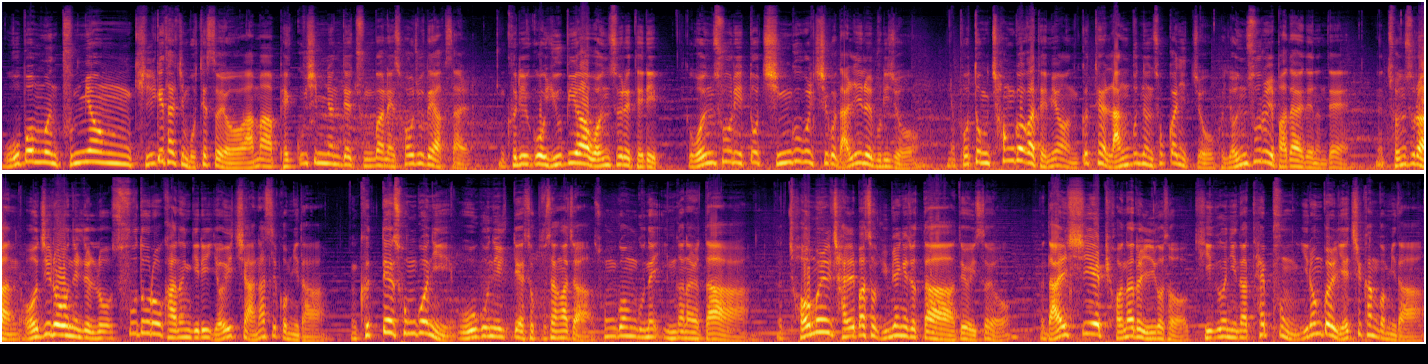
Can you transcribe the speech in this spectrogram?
오범은 분명 길게 살지 못했어요. 아마 190년대 중반의 서주대학살 그리고 유비와 원술의 대립 그 원술이 또 진국을 치고 난리를 부리죠. 보통 청거가 되면 끝에 랑 붙는 속관 있죠. 그 연수를 받아야 되는데 전술한 어지러운 일들로 수도로 가는 길이 여의치 않았을 겁니다. 그때 송권이 오군 일대에서 부상하자 송권군에 인간하였다. 점을 잘 봐서 유명해졌다 되어 있어요. 날씨의 변화를 읽어서 기근이나 태풍 이런 걸 예측한 겁니다.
